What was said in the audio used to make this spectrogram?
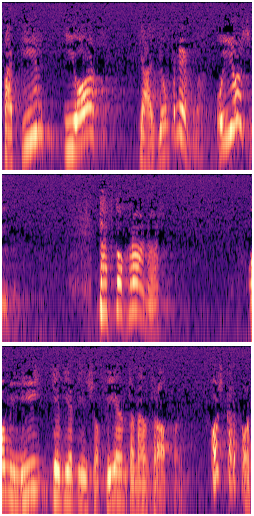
πατήρ, Υιός και Άγιον Πνεύμα ο Υιός είναι. Ταυτοχρόνως ομιλεί και δια την σοφία των ανθρώπων ως καρπών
